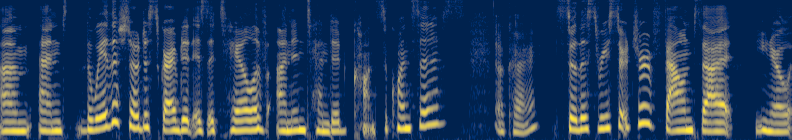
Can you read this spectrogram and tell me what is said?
Um, and the way the show described it is a tale of unintended consequences. Okay. So this researcher found that, you know,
